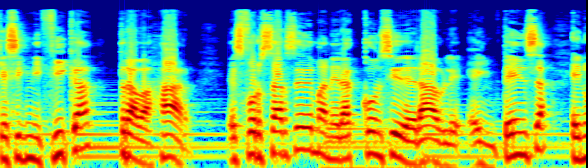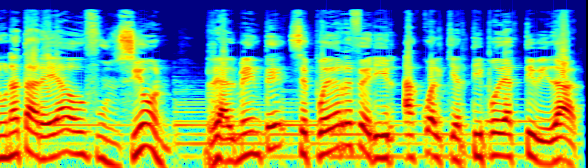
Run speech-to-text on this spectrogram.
que significa trabajar, esforzarse de manera considerable e intensa en una tarea o función. Realmente se puede referir a cualquier tipo de actividad,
